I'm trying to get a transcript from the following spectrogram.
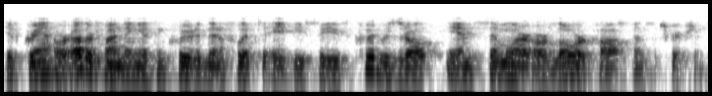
If grant or other funding is included, then a flip to APCs could result in similar or lower cost than subscriptions.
